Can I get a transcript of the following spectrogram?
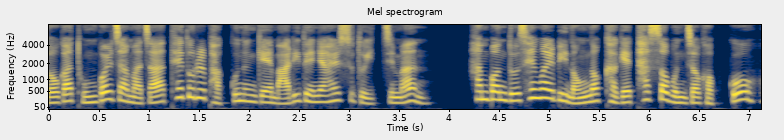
너가 돈 벌자마자 태도를 바꾸는 게 말이 되냐 할 수도 있지만 한 번도 생활비 넉넉하게 탔어 본적 없고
